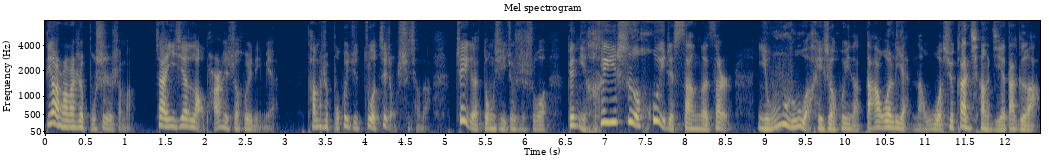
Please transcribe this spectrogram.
第二方面是不是什么？在一些老牌黑社会里面，他们是不会去做这种事情的。这个东西就是说，跟你“黑社会”这三个字儿，你侮辱我黑社会呢，打我脸呢，我去干抢劫，大哥，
